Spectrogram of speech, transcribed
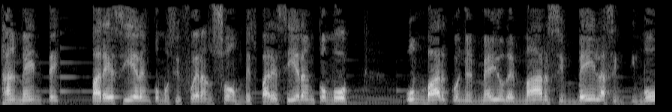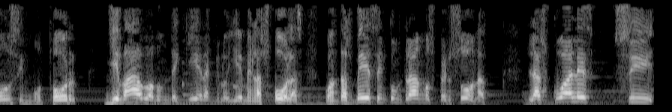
talmente parecieran como si fueran zombies, parecieran como un barco en el medio del mar sin vela, sin timón, sin motor, llevado a donde quiera que lo lleven las olas? ¿Cuántas veces encontramos personas las cuales si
